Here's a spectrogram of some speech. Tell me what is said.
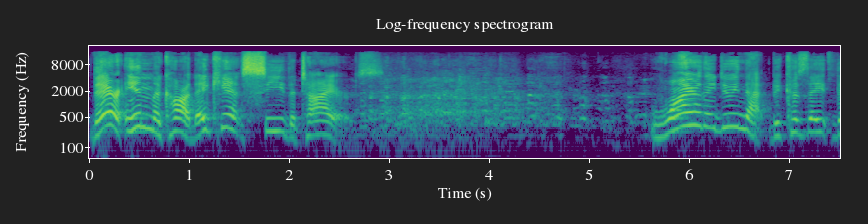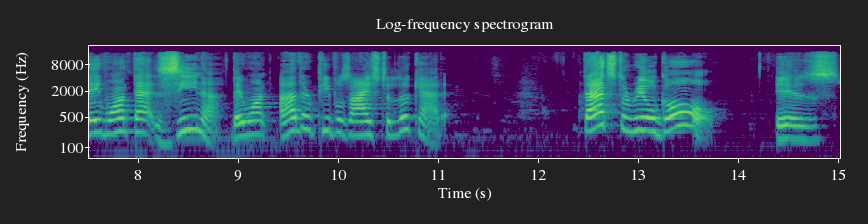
They're in the car. They can't see the tires. Why are they doing that? Because they, they want that zina. They want other people's eyes to look at it. That's the real goal is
